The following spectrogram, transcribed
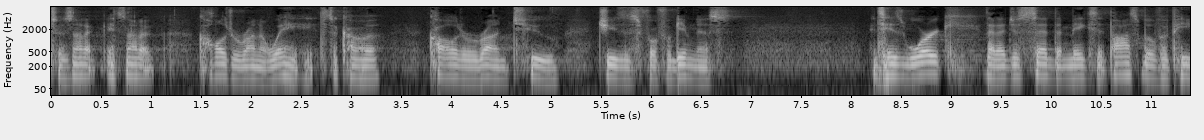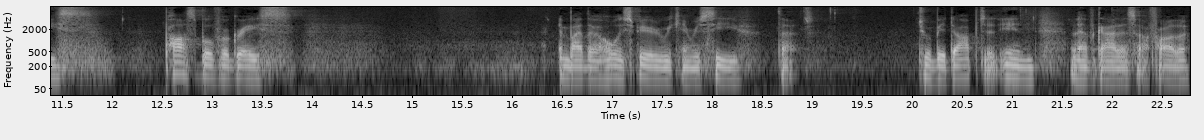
So it's not a it's not a call to run away. It's a call, call to run to Jesus for forgiveness it's His work that I just said that makes it possible for peace, possible for grace. And by the Holy Spirit, we can receive that. To be adopted in and have God as our Father.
